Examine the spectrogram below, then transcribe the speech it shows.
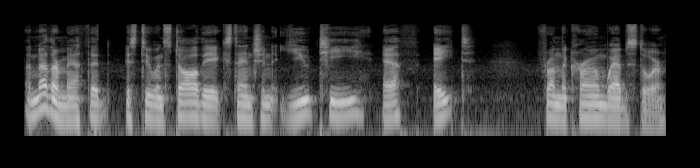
Another method is to install the extension UTF-8 from the Chrome Web Store.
